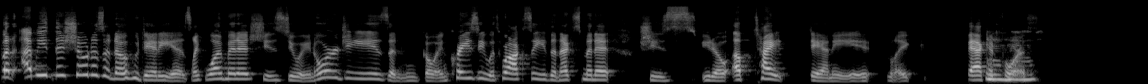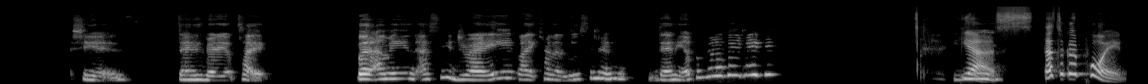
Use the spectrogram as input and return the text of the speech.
But I mean, this show doesn't know who Dani is. Like one minute she's doing orgies and going crazy with Roxy. The next minute she's, you know, uptight Dani, like back and forth. Mhm. She is. Dani's very uptight. But I mean, I see Dre like kind of loosening Dani up a little bit, maybe. Yes, that's a good point.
